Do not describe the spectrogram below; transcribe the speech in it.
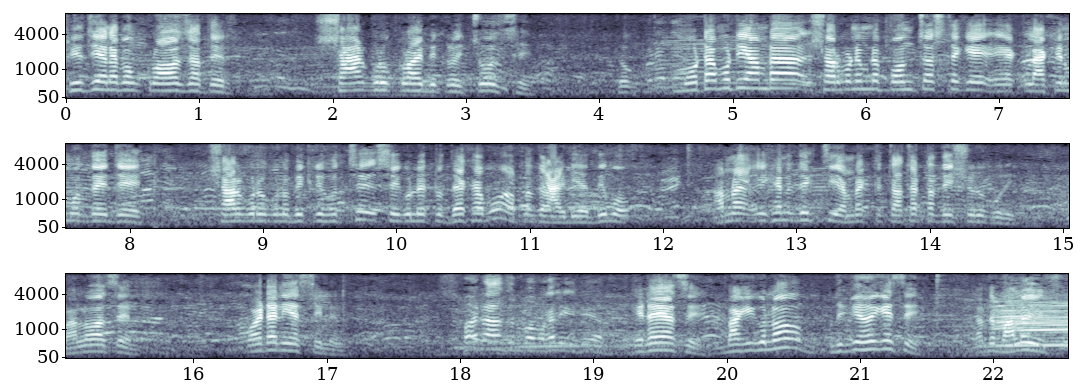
ফ্রিজিয়ান এবং ক্রস জাতের সারগুলো ক্রয় বিক্রয় চলছে। তো মোটামুটি আমরা সর্বনিম্ন পঞ্চাশ থেকে এক লাখের মধ্যে যে সারগুলোগুলো বিক্রি হচ্ছে সেগুলো একটু দেখাবো আপনাদের আইডিয়া দেব। আমরা এখানে দেখছি আমরা একটা চাচারটা দিয়ে শুরু করি। ভালো আছেন? কয়টা নিয়ে আছে। এটাই আছে। বাকিগুলো বিক্রি হয়ে গেছে? তাতে ভালোই হয়েছে।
